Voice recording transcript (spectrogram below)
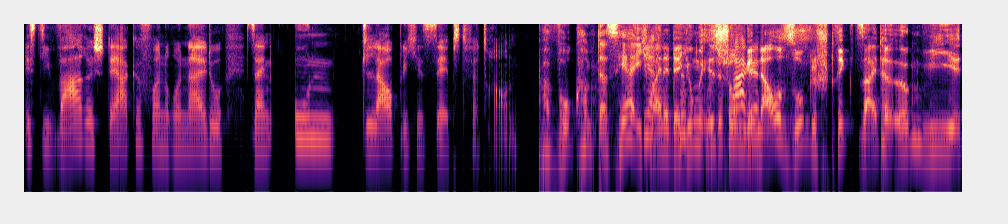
ist die wahre Stärke von Ronaldo sein unglaubliches Selbstvertrauen. Aber wo kommt das her? Ich ja, meine, der Junge ist schon Frage. genau so gestrickt, seit er irgendwie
